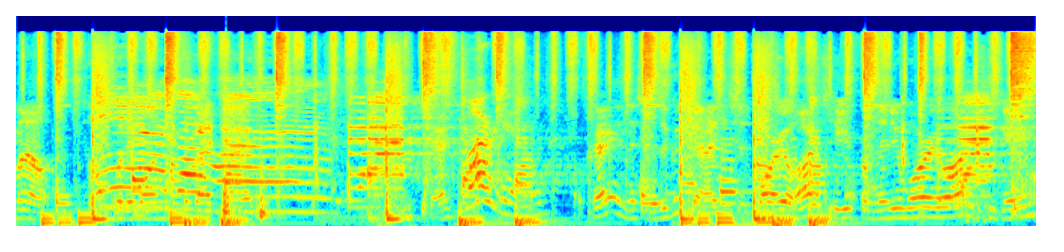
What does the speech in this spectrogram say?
This one just came out. So put him on the bad guy. Okay? Mario. Okay, this is a good guy. This is Mario Odyssey from the new Mario Odyssey game.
